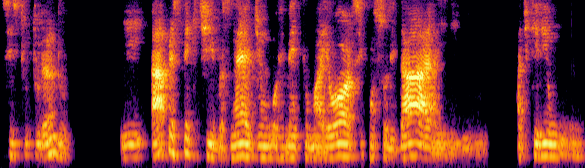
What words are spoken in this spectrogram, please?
se estruturando e há perspectivas né, de um movimento maior se consolidar e adquirir um,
